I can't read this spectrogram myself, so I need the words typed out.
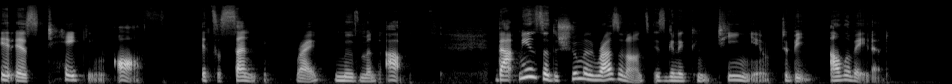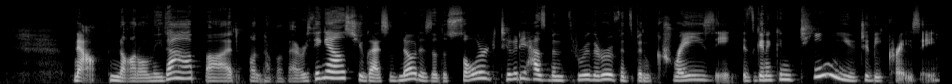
It is taking off. It's ascending, right? Movement up. That means that the Schumann resonance is going to continue to be elevated. Now, not only that, but on top of everything else, you guys have noticed that the solar activity has been through the roof. It's been crazy. It's going to continue to be crazy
